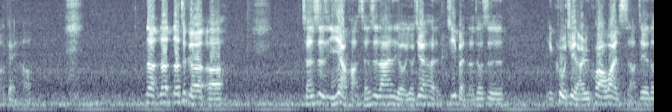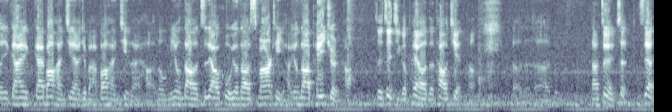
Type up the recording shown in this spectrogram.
OK，好。那那那这个呃，城市一样哈，城市当然有有些很基本的，就是 include 进来 require once 啊，这些东西该该包含进来就把它包含进来哈。那我们用到资料库，用到 Smarty 哈，用到 Pager 哈，这这几个 pair 的套件哈，呃呃，那这个这资料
